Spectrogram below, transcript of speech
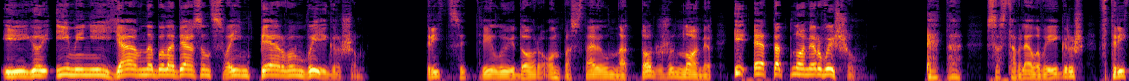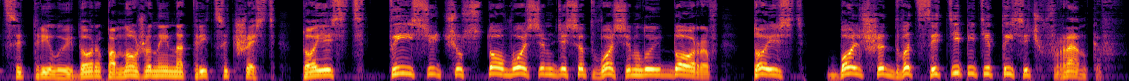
и ее имени явно был обязан своим первым выигрышем. Тридцать три луидора он поставил на тот же номер, и этот номер вышел. Это составляло выигрыш в тридцать три луидора, помноженный на тридцать шесть, то есть тысячу сто восемьдесят восемь луидоров, то есть больше двадцати пяти тысяч франков.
